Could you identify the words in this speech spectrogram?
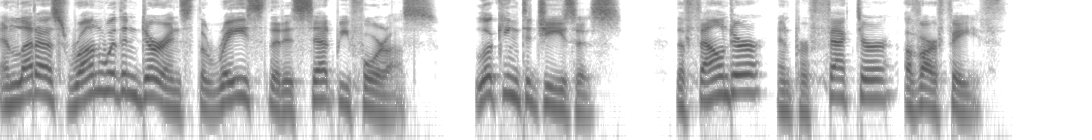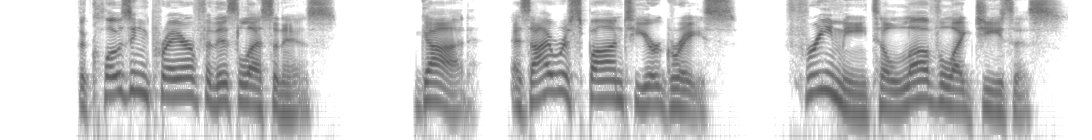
and let us run with endurance the race that is set before us, looking to Jesus, the founder and perfecter of our faith. The closing prayer for this lesson is God, as I respond to your grace, free me to love like Jesus.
